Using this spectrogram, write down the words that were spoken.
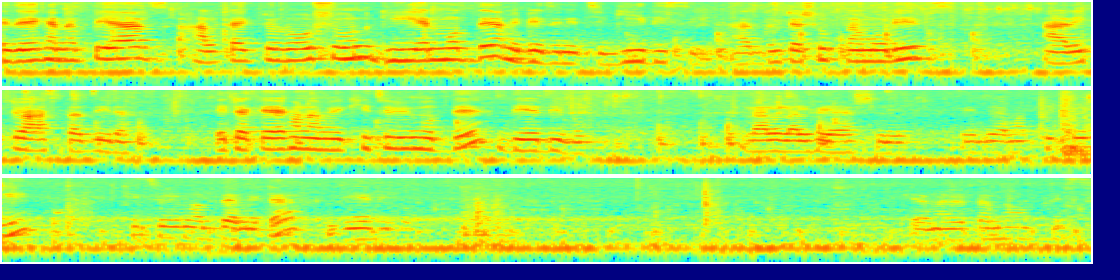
এই যে এখানে পেঁয়াজ, হালকা একটু রসুন, ঘিয়ের মধ্যে আমি ভেজে নিচ্ছি, ঘি দিছি। আর দুইটা শুকনা মরিচ আর একটু আস্তা জিরা। এটাকে এখন আমি খিচুড়ির মধ্যে দিয়ে দিব। লাল লাল হয়ে আসলে। এই যে আমার খিচুড়ি, খিচুড়ির মধ্যে আমি এটা দিয়ে দিব। ক্যামেরাটা নড়তেছে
